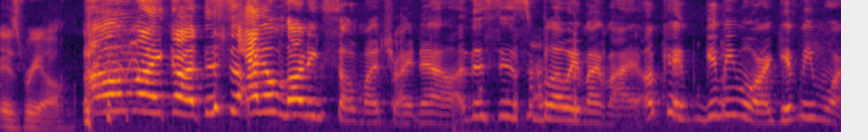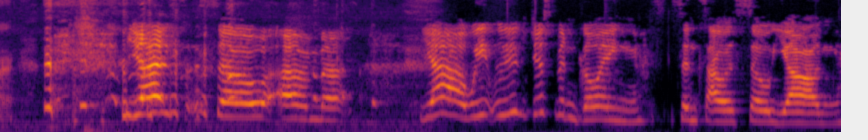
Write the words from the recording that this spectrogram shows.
is real. Oh my god, this is, I am learning so much right now. This is blowing my mind. Okay, give me more. Give me more. yes, so um, yeah, we we've just been going since I was so young,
